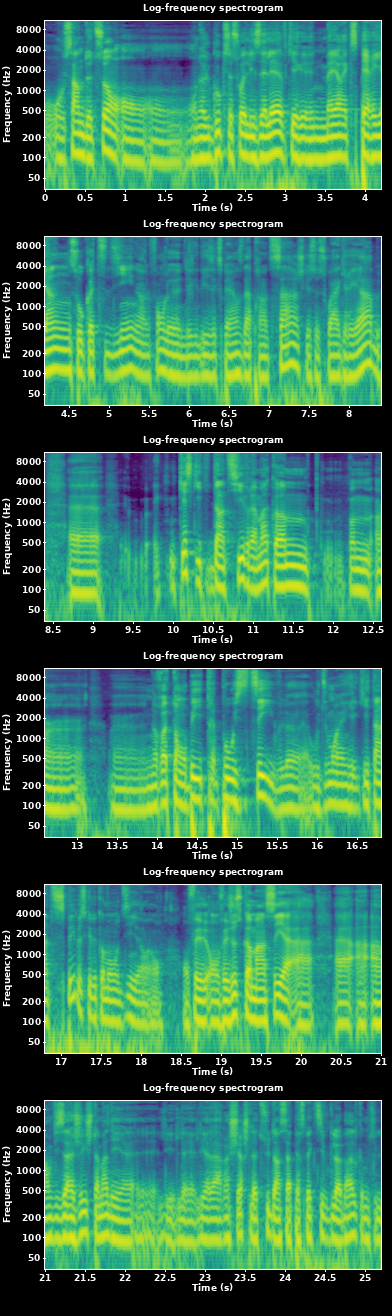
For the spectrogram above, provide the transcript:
au centre de tout ça, on, a le goût que ce soit les élèves qui aient une meilleure expérience au quotidien, dans le fond, des expériences d'apprentissage, que ce soit agréable. Euh, Qu'est-ce qui est identifié vraiment comme, comme un- un- une retombée très positive, là, ou du moins qui est anticipée, parce que là, comme on dit, on, on fait, on fait juste commencer à, à- à- à envisager justement des, les- les- les- la recherche là-dessus dans sa perspective globale, comme tu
